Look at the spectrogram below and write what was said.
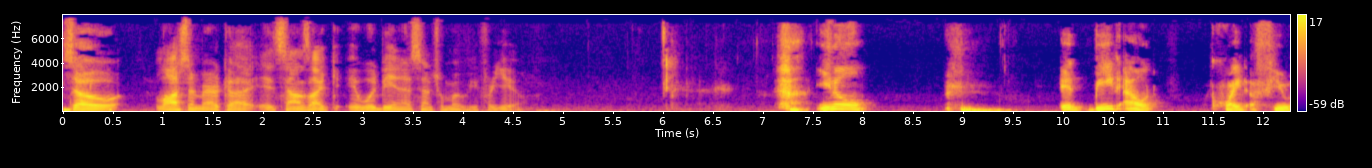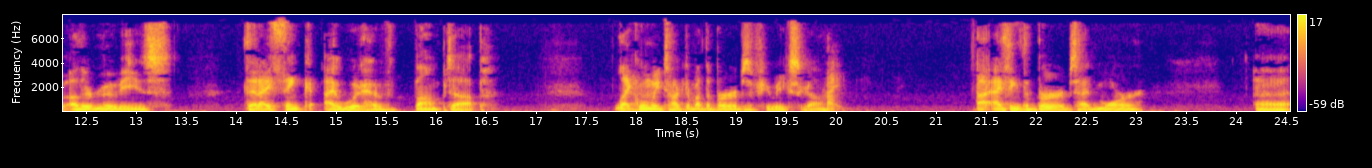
So, Lost in America, it sounds like it would be an essential movie for you. You know, it beat out quite a few other movies that I think I would have bumped up. Like when we talked about the Burbs a few weeks ago. Right. I, I think the Burbs had more uh,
